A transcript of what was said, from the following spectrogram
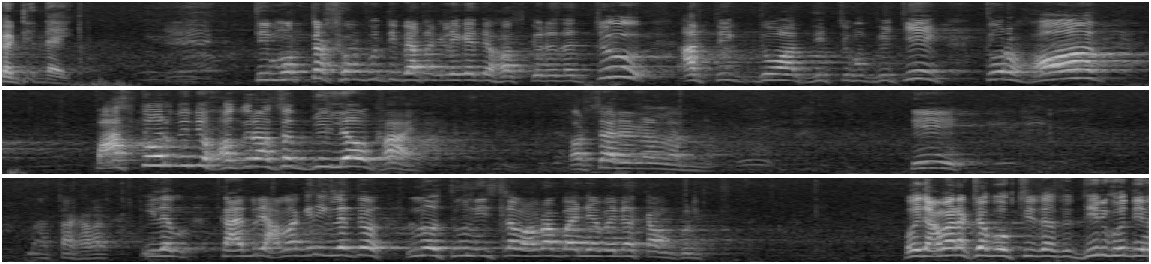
কাটে দেয়। তুই মোটটা সম্পত্তি বেটাকে লেগে দিয়ে হজ করে যাচ্ছ আর তুই দোয়া দিচ্ছ বিটিক তোর হজ পাস্তর যদি হজর দিলেও খায় অর্থাৎ লাভ নেই। ঠিক মাথা খারাপ। ইলাম কাবরি, আমাকে দেখলে তো নতুন ইসলাম আমরা বাইনা বাইনা কাম করি। ওই আমার একটা বক্তৃতা আছে, দীর্ঘদিন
